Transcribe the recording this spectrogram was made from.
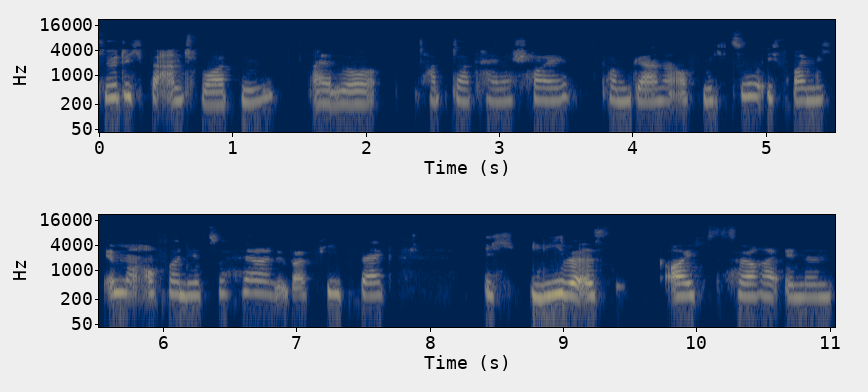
für dich beantworten. Also hab da keine Scheu, komm gerne auf mich zu. Ich freue mich immer auch von dir zu hören über Feedback. Ich liebe es, euch HörerInnen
